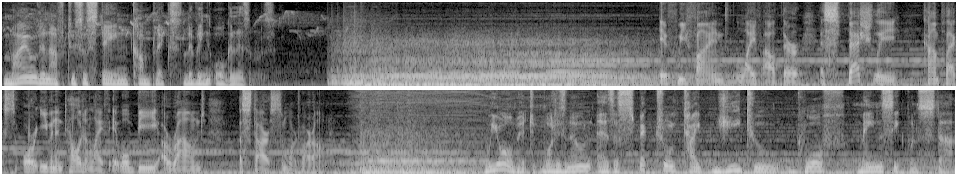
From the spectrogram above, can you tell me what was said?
mild enough to sustain complex living organisms. If we find life out there, especially complex or even intelligent life, it will be around a star similar to our own. We orbit what is known as a spectral type G2 dwarf main sequence star.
